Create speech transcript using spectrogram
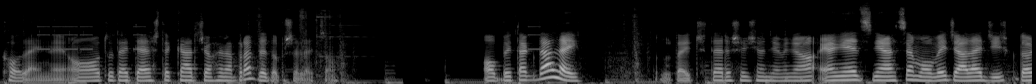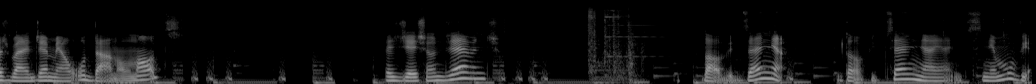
Kolejny. O, tutaj też te karciochy naprawdę dobrze lecą. Oby tak dalej. Tutaj 4,69. No, ja nic nie chcę mówić, ale dziś ktoś będzie miał udaną noc. 69. Do widzenia. Do widzenia, ja nic nie mówię.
